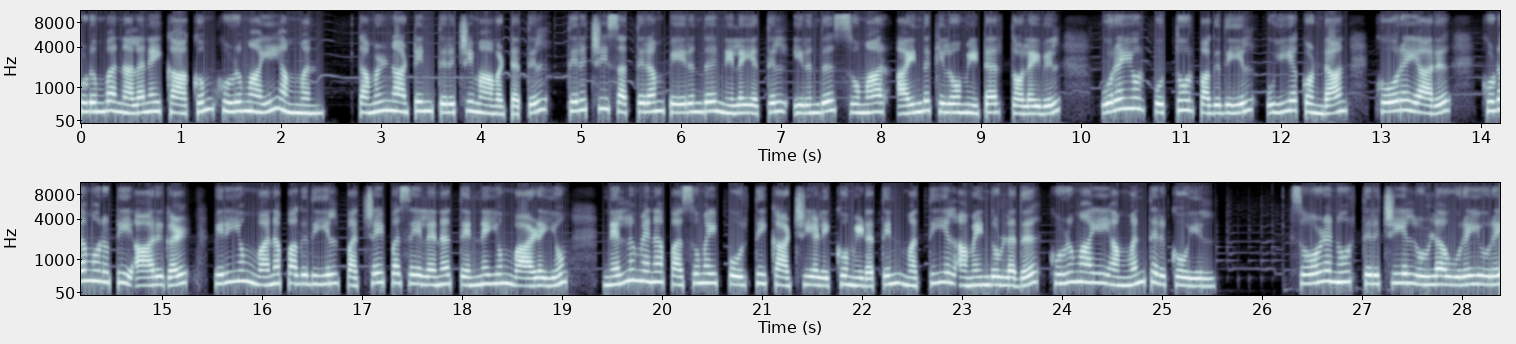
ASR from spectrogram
குடும்ப நலனை காக்கும் குழுமாயி அம்மன். தமிழ்நாட்டின் திருச்சி மாவட்டத்தில் திருச்சி சத்திரம் பேருந்து நிலையத்தில் இருந்து சுமார் ஐந்து கிலோமீட்டர் தொலைவில் உறையூர் புத்தூர் பகுதியில் உய்யக்கொண்டான் கோரையாறு குடமுருட்டி ஆறுகள் பிரியும் வனப்பகுதியில் பச்சை பசேலென தென்னையும் வாழையும் நெல்லுமென பசுமை பூர்த்தி காட்சியளிக்கும் இடத்தின் மத்தியில் அமைந்துள்ளது குழுமாயி அம்மன் திருக்கோயில். சோழனூர் திருச்சியில் உள்ள உறையூரை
